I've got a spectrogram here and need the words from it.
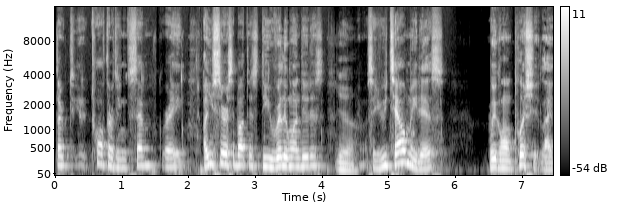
13, 12, 13, seventh grade. Are you serious about this? Do you really want to do this? Yeah. So you tell me this, we're going to push it. Like,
